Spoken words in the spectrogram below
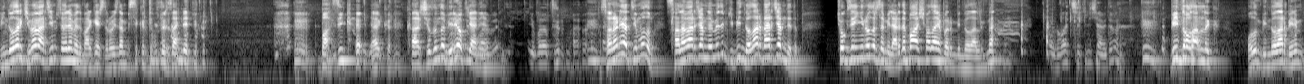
1000 doları kime vereceğimi söylemedim arkadaşlar. O yüzden bir sıkıntı olduğunu zannetmiyorum. Bahsin ka- ya ka- karşılığında biri yok yani. Sana ne atayım oğlum? Sana vereceğim demedim ki 1000 dolar vereceğim dedim. Çok zengin olursam ileride bağış falan yaparım 1000 dolarlık. o zaman çekiliş abi değil mi? 1000 dolarlık. Oğlum 1000 dolar benim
